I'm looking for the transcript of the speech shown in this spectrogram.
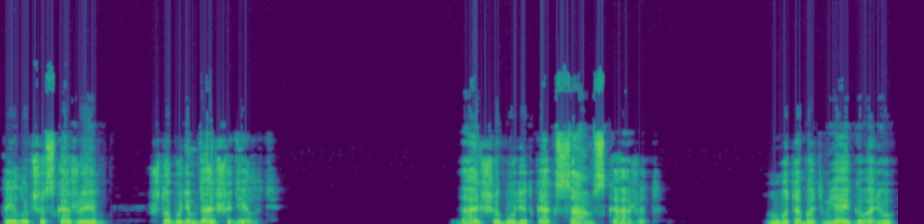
Ты лучше скажи, что будем дальше делать. Дальше будет, как сам скажет. Ну, вот об этом я и говорю.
